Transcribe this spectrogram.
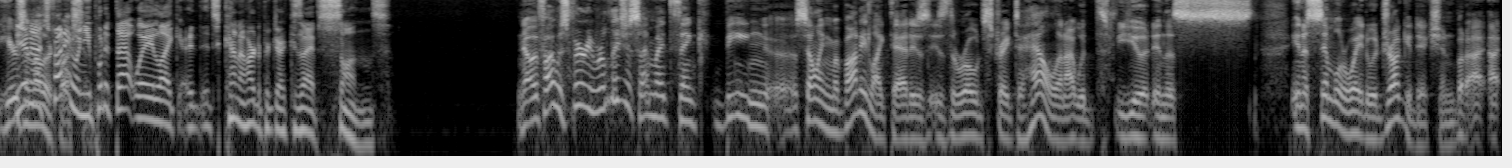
here's yeah, another it's funny question. when you put it that way. Like it's kind of hard to picture because I have sons. Now, if I was very religious, I might think being uh, selling my body like that is is the road straight to hell, and I would view it in this in a similar way to a drug addiction. But I I,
